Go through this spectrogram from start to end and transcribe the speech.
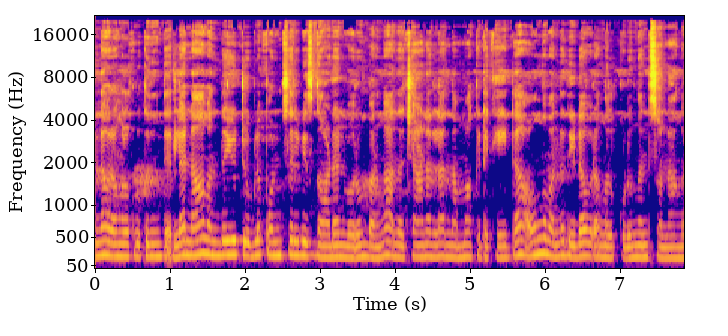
என்ன உரங்கள் கொடுக்குதுன்னு தெரில நான் வந்து யூடியூப்பில் பொன் செல்விஸ் கார்டன் வரும் பாருங்கள் அந்த சேனலில் அந்த அம்மா கிட்ட கேட்டேன் அவங்க வந்து திட உரங்கள் கொடுங்கன்னு சொன்னாங்க.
